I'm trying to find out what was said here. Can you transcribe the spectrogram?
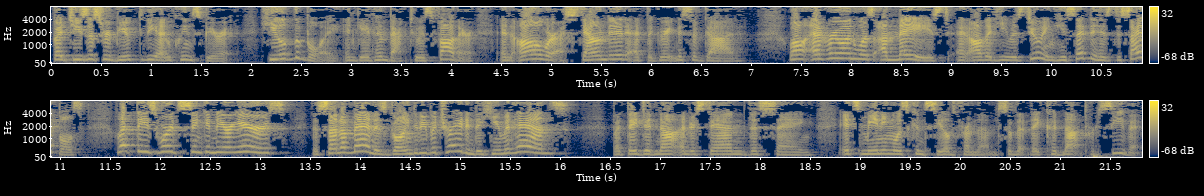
But Jesus rebuked the unclean spirit, healed the boy, and gave him back to his father, and all were astounded at the greatness of God. While everyone was amazed at all that he was doing, he said to his disciples, Let these words sink into your ears. The Son of Man is going to be betrayed into human hands. But they did not understand this saying. Its meaning was concealed from them, so that they could not perceive it.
